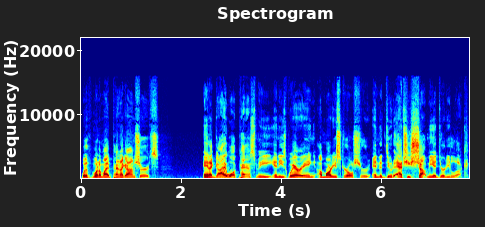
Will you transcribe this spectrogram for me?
with one of my Pentagon shirts, and a guy walked past me, and he's wearing a Marty Scurll shirt, and the dude actually shot me a dirty look.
